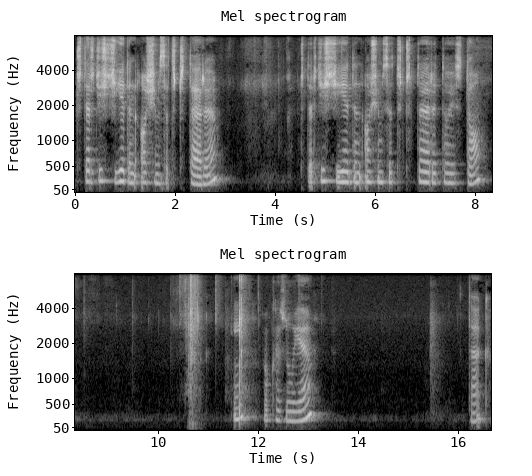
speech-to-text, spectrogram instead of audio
41804. 41 804 to jest to. I pokazuję. Tak.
